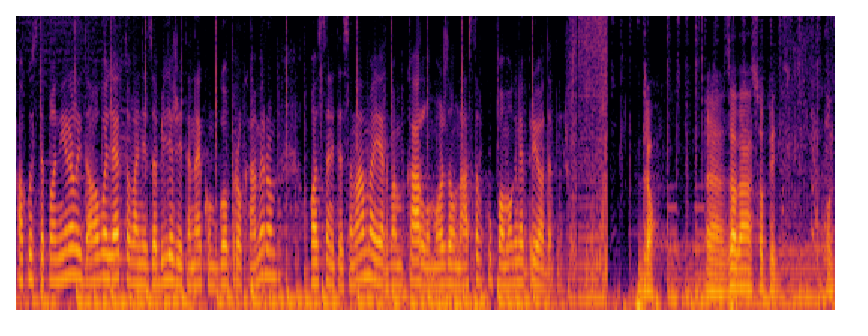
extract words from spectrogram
Ako ste planirali da ovo ljetovanje zabilježite nekom GoPro kamerom, ostanite sa nama jer vam Karlo možda u nastavku pomogne pri odabiru. Zdravo. E, za danas opet od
